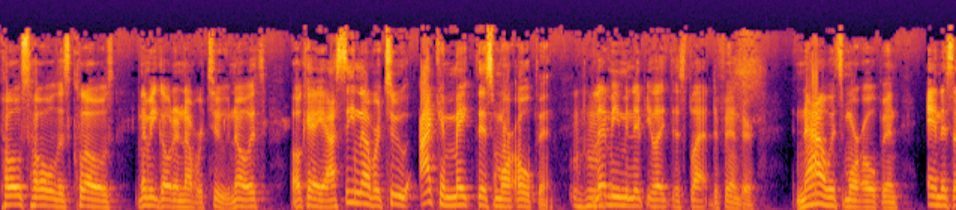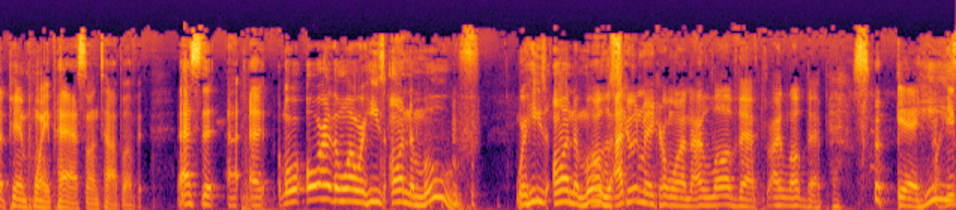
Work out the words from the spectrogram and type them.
post hole is closed. Let me go to number two. No, it's okay. I see number two. I can make this more open. Let me manipulate this flat defender. Now it's more open, and it's a pinpoint pass on top of it. That's the uh, uh, or, or the one where he's on the move, where he's on the Oh, move. the I- Schoonmaker one, I love that. I love that pass. yeah, He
